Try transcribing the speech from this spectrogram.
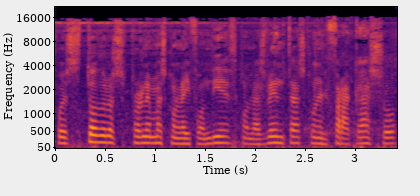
pues todos los problemas con el iPhone 10, con las ventas, con el fracaso,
